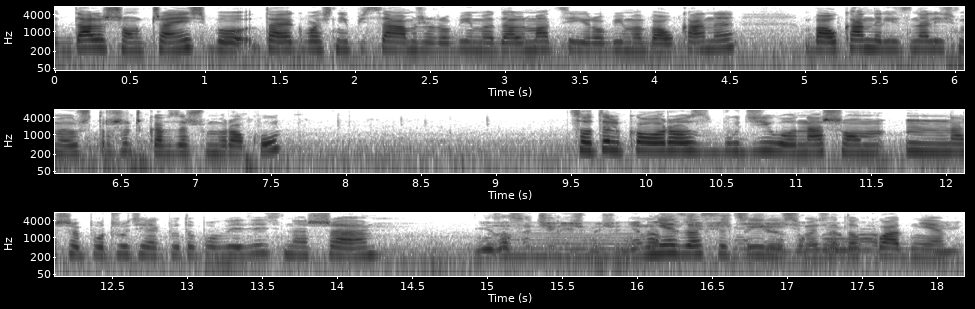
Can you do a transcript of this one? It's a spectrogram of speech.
y, dalszą część, bo tak jak właśnie pisałam, że robimy Dalmację i robimy Bałkany. Bałkany liznęliśmy już troszeczkę w zeszłym roku co tylko rozbudziło naszą, mm, nasze poczucie, jakby to powiedzieć, nasze Nie zasyciliśmy się. Nie, Nie nasyciliśmy zasyciliśmy się, pełna dokładnie. i-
